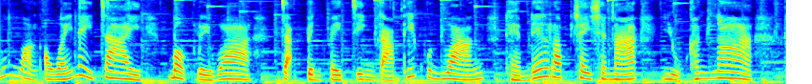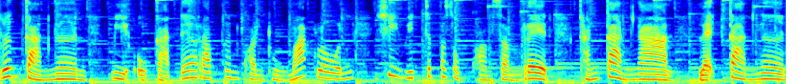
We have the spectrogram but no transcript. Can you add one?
มุ่งหวังเอาไว้ในใจ บอกเลยว่าจะเป็นไปจริงตามที่คุณหวัง แถมได้รับชัยชนะอยู่ข้างหน้า เรื่องการเงินมีโอกาสได้รับเงินขวัญถุงมากล้น ชีวิตจะประสบความสำเร็จ ทั้งการงานและการเงิน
